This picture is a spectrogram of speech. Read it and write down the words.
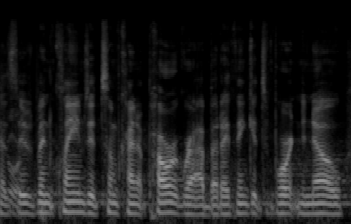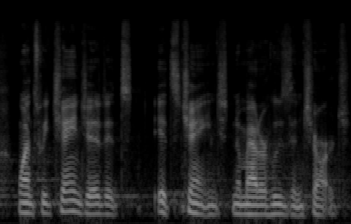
Because there's been claims it's some kind of power grab, but I think it's important to know, once we change it, it's, it's changed, no matter who's in charge.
